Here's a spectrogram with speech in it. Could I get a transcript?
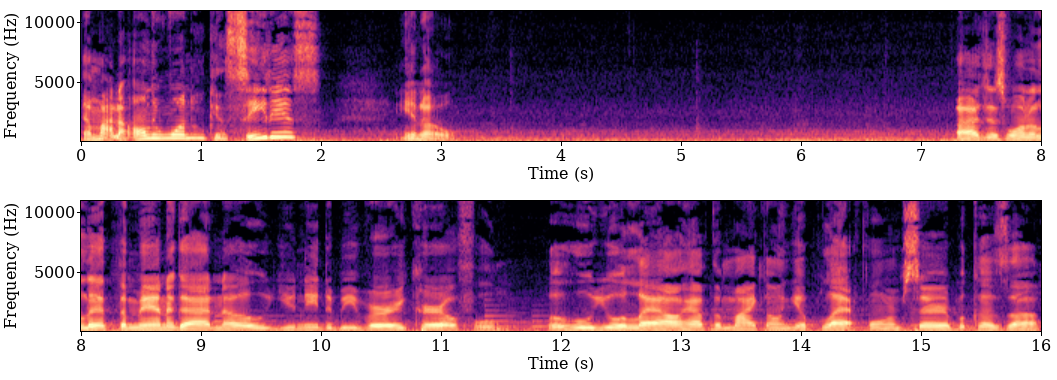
am I the only one who can see this? You know, I just want to let the man of God know you need to be very careful of who you allow have the mic on your platform, sir, because uh,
